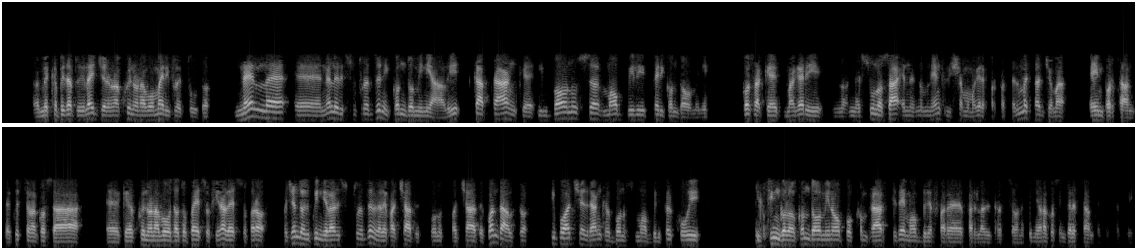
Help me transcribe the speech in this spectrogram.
mi è capitato di leggere, a cui non avevo mai riflettuto. Nelle, eh, nelle, ristrutturazioni condominiali scatta anche il bonus mobili per i condomini, cosa che magari no, nessuno sa e ne, non neanche riusciamo magari a far passare il messaggio, ma è importante. Questa è una cosa eh, a cui non avevo dato peso fino adesso, però facendo quindi la ristrutturazione delle facciate, bonus facciate e quant'altro, si può accedere anche al bonus mobili, per cui il singolo condomino può comprarsi dei mobili e fare, fare la detrazione, quindi è una cosa interessante questa qui.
